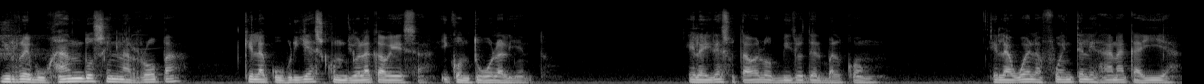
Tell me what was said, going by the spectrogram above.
y rebujándose en la ropa que la cubría escondió la cabeza y contuvo el aliento. El aire azotaba los vidrios del balcón. El agua de la fuente lejana caía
